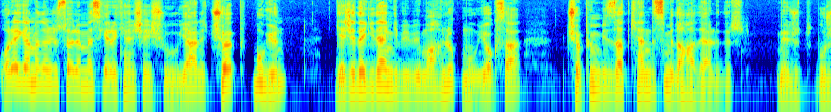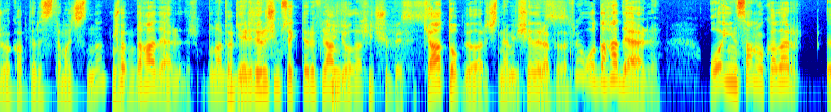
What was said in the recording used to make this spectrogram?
Oraya gelmeden önce söylenmesi gereken şey şu. Yani çöp bugün gecede giden gibi bir mahluk mu yoksa çöpün bizzat kendisi mi daha değerlidir? Mevcut burjuva kapitalist sistem açısından. Çöp hı hı. daha değerlidir. Buna Tabii geri dönüşüm sektörü falan hiç, diyorlar. Hiç şüphesiz. Kağıt topluyorlar içinden hiç bir şeyler şüphesiz. yapıyorlar falan. O daha değerli. O insan o kadar e,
